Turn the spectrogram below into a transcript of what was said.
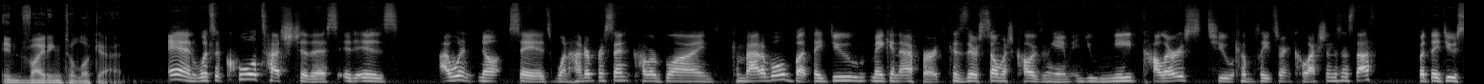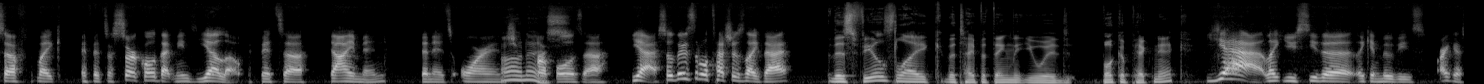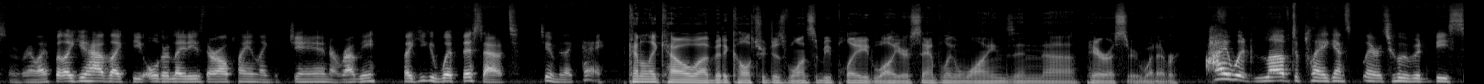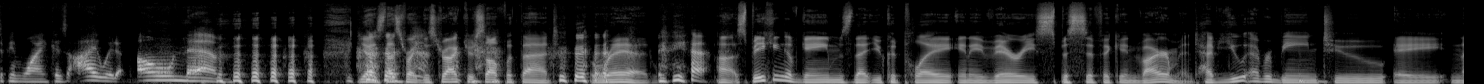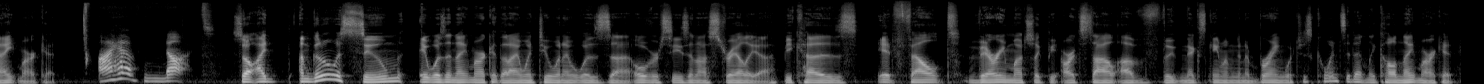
inviting to look at. And what's a cool touch to this, it is I wouldn't not say it's 100% colorblind compatible, but they do make an effort because there's so much colors in the game and you need colors to complete certain collections and stuff. But they do stuff like if it's a circle, that means yellow. If it's a diamond, then it's orange. Oh, nice. Purple is a yeah. So there's little touches like that. This feels like the type of thing that you would book a picnic. Yeah, like you see the like in movies, or I guess in real life, but like you have like the older ladies, they're all playing like gin or rugby. Like you could whip this out too and be like, hey, Kind of like how uh, viticulture just wants to be played while you're sampling wines in uh, Paris or whatever. I would love to play against players who would be sipping wine because I would own them. yes, that's right. Distract yourself with that red. yeah. Uh, speaking of games that you could play in a very specific environment, have you ever been to a night market? I have not. So I I'm going to assume it was a night market that I went to when I was uh, overseas in Australia because it felt very much like the art style of the next game I'm going to bring, which is coincidentally called Night Market.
